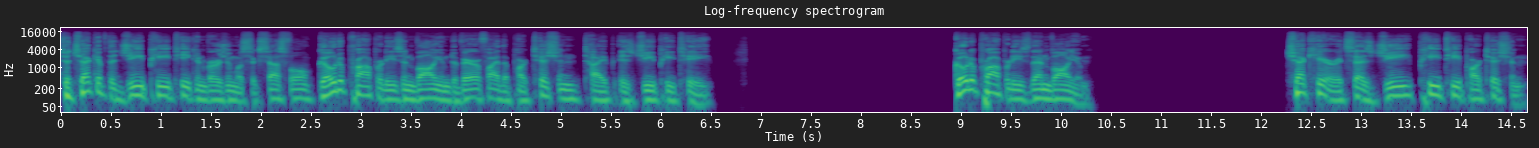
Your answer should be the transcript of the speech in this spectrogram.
To check if the GPT conversion was successful, go to Properties and Volume to verify the partition type is GPT. Go to Properties, then Volume. Check here, it says GPT partition.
